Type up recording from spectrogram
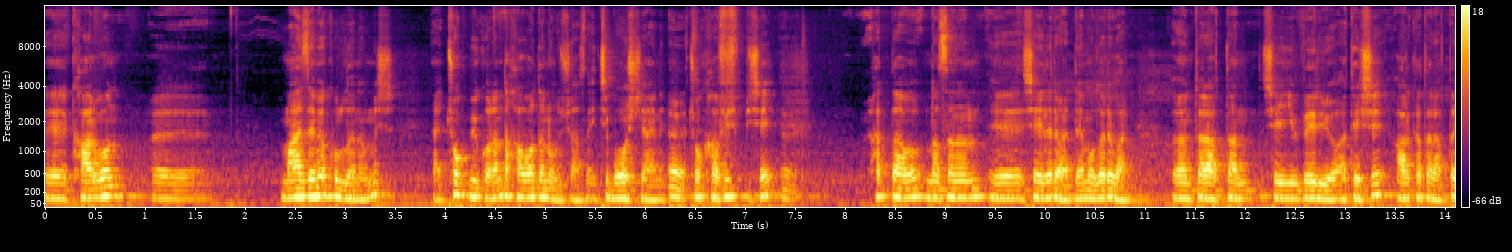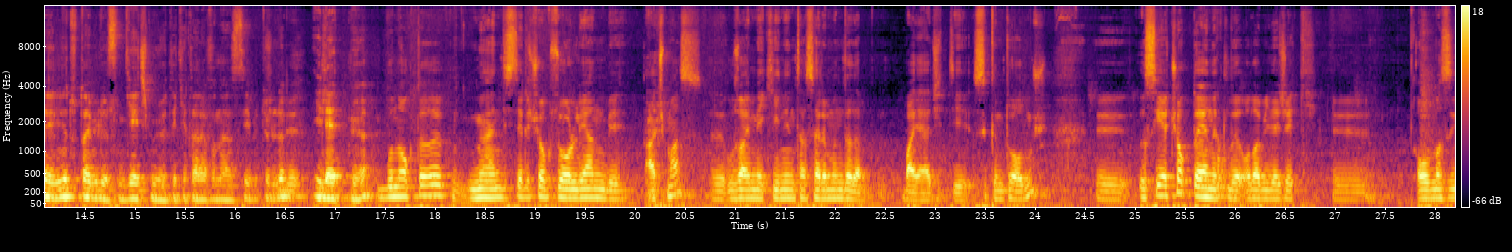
e, karbon e, malzeme kullanılmış. Yani çok büyük oranda havadan oluşuyor aslında. İçi boş yani. Evet. Çok hafif bir şey. Evet. Hatta o NASA'nın e, şeyleri var, demoları var. Ön taraftan şeyi veriyor ateşi, arka tarafta elini tutabiliyorsun. Geçmiyor öteki tarafına bir türlü Şimdi- iletmiyor. Bu noktada mühendisleri çok zorlayan bir açmaz. Ee, Uzay mekiğinin tasarımında da bayağı ciddi sıkıntı olmuş. Ee, Isıya çok dayanıklı olabilecek e, olması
